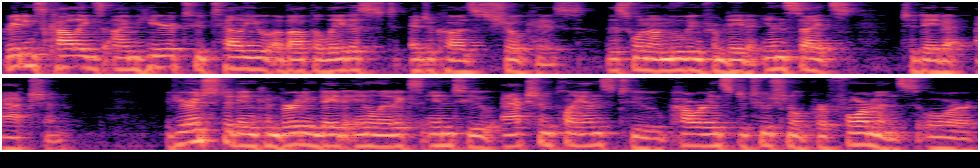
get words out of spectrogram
Greetings, colleagues. I'm here to tell you about the latest EDUCAUSE showcase, this one on moving from data insights to data action. If you're interested in converting data analytics into action plans to power institutional performance or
